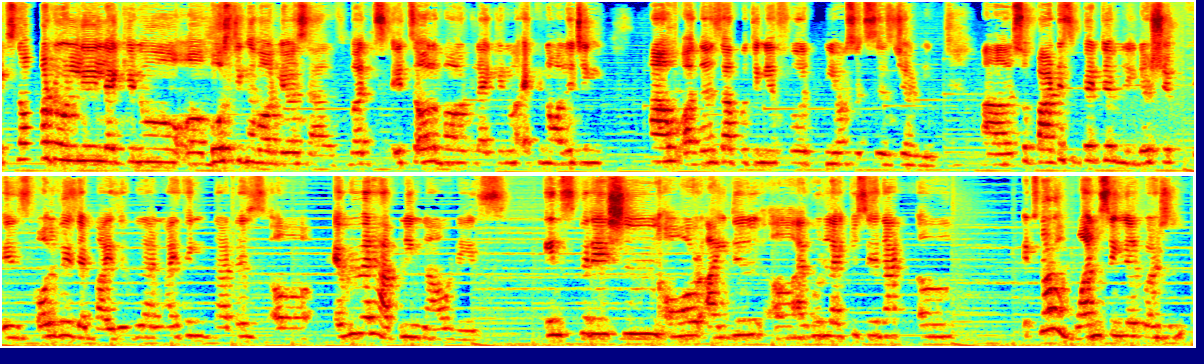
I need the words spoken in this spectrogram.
it's not only like you know uh, boasting about yourself but it's all about like you know acknowledging how others are putting effort in your success journey. Uh, so participative leadership is always advisable and i think that is uh, everywhere happening nowadays. Inspiration or ideal uh, i would like to say that uh, it's not a one single person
